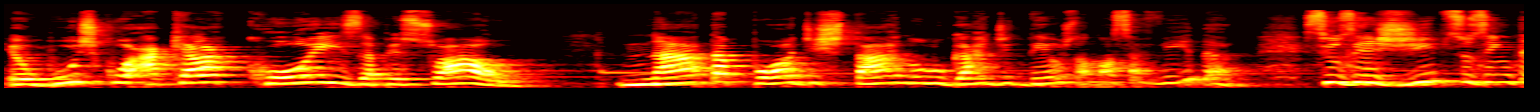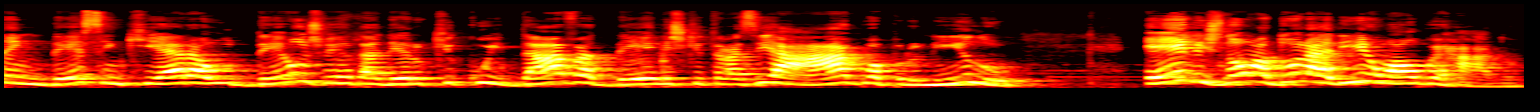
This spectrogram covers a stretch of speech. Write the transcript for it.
eu busco aquela coisa pessoal. Nada pode estar no lugar de Deus na nossa vida. Se os egípcios entendessem que era o Deus verdadeiro que cuidava deles, que trazia água para o Nilo, eles não adorariam algo errado.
